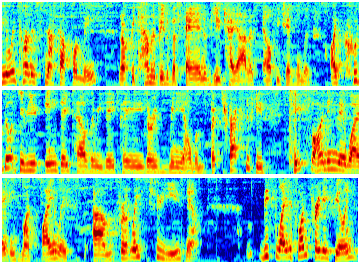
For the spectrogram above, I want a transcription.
Really kind of snuck up on me and I've become a bit of a fan of UK artist Alfie Templeman. I could not give you any details of his EPs or his mini album, but tracks of his keep finding their way into my playlists um, for at least two years now. This latest one, 3D Feelings,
